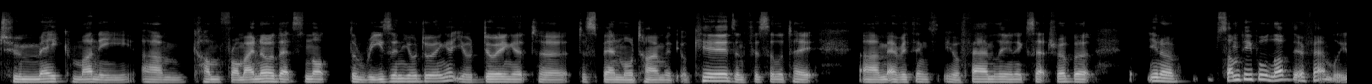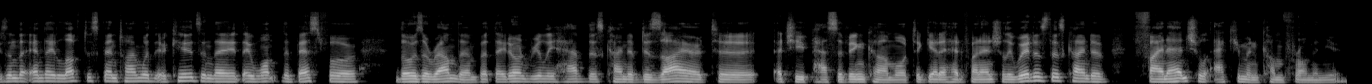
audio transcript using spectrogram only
to make money um come from? I know that's not the reason you're doing it. You're doing it to to spend more time with your kids and facilitate um, everything, your family and etc. But you know, some people love their families and they, and they love to spend time with their kids and they they want the best for those around them, but they don't really have this kind of desire to achieve passive income or to get ahead financially. Where does this kind of financial acumen come from in you?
